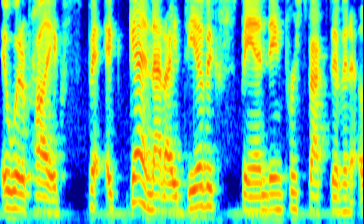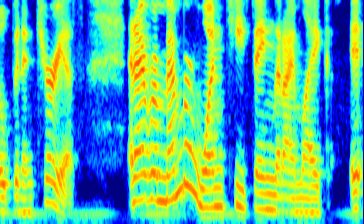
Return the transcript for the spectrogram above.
It would have probably, exp- again, that idea of expanding perspective and open and curious. And I remember one key thing that I'm like, it,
